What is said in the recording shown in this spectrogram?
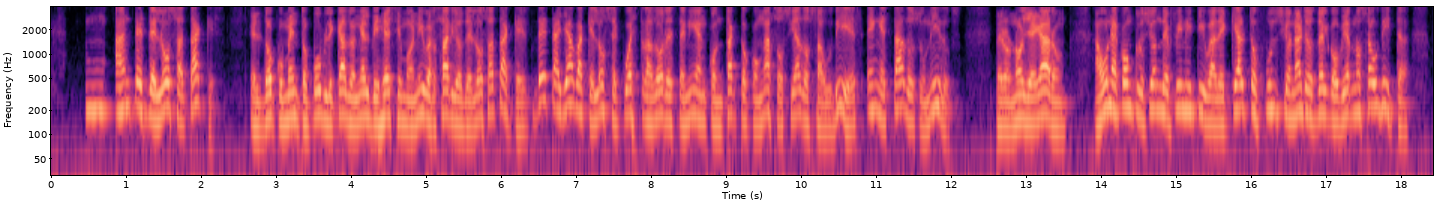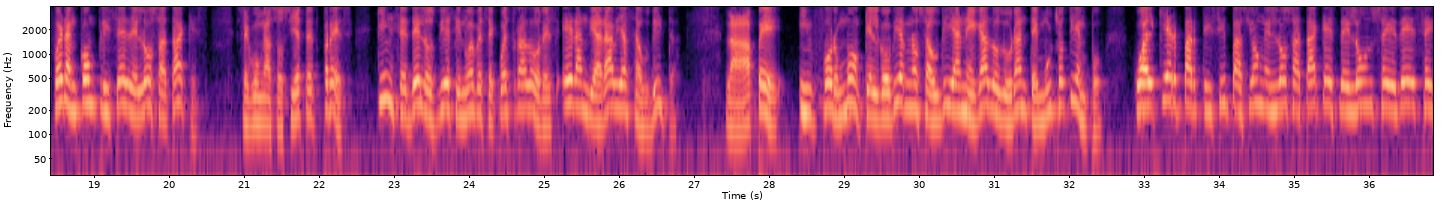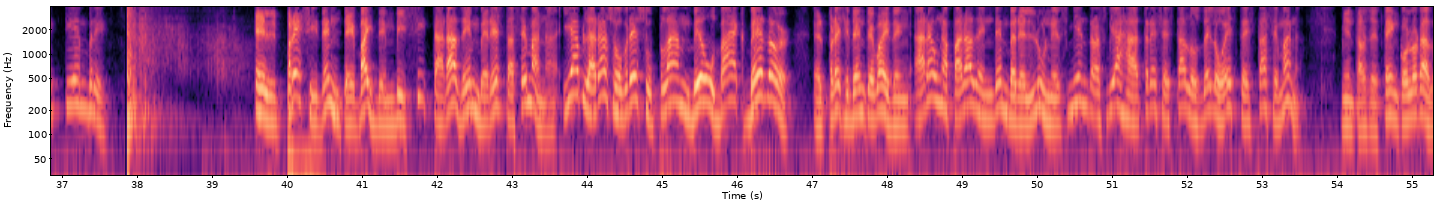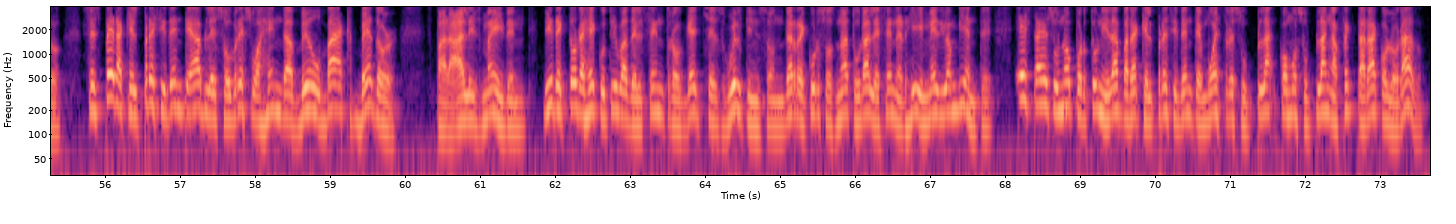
mm, antes de los ataques. El documento publicado en el vigésimo aniversario de los ataques detallaba que los secuestradores tenían contacto con asociados saudíes en Estados Unidos, pero no llegaron a una conclusión definitiva de que altos funcionarios del gobierno saudita fueran cómplices de los ataques. Según Associated Press, 15 de los 19 secuestradores eran de Arabia Saudita. La AP informó que el gobierno saudí ha negado durante mucho tiempo cualquier participación en los ataques del 11 de septiembre. El presidente Biden visitará Denver esta semana y hablará sobre su plan Build Back Better. El presidente Biden hará una parada en Denver el lunes mientras viaja a tres estados del oeste esta semana. Mientras esté en Colorado, se espera que el presidente hable sobre su agenda Build Back Better, para Alice Maiden, directora ejecutiva del Centro Getches Wilkinson de Recursos Naturales, Energía y Medio Ambiente, esta es una oportunidad para que el presidente muestre cómo su plan afectará a Colorado.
